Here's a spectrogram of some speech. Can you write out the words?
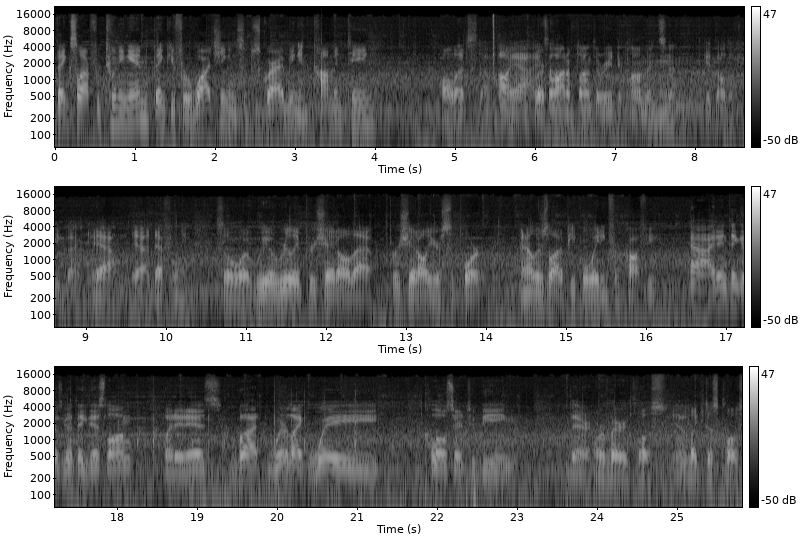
Thanks a lot for tuning in. Thank you for watching and subscribing and commenting. All that stuff. Oh yeah, People it's a lot of fun to read the comments Mhm. and get all the feedback. Yeah, yeah, definitely. So uh, we really appreciate all that. Appreciate all your support. I know there's a lot of people waiting for coffee. Yeah, I didn't think it was gonna take this long, but it is. But we're like way closer to being there. We're very close. Yeah. We're like this close.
